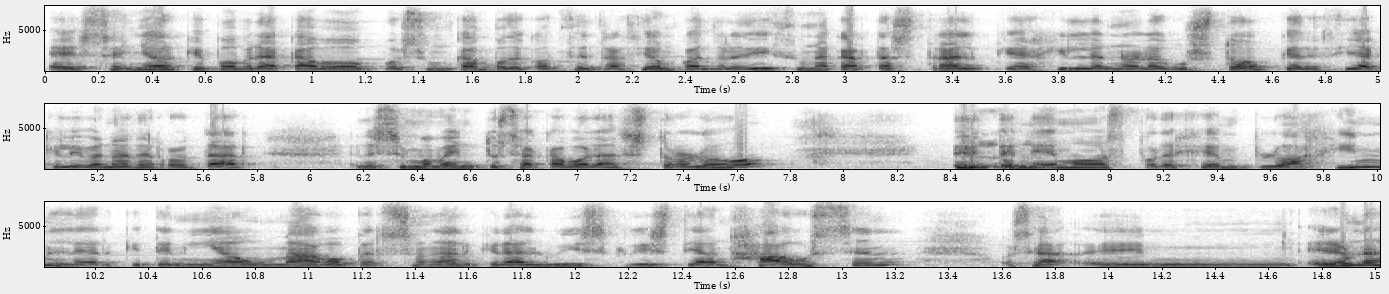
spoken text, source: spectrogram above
el señor que pobre acabó pues un campo de concentración cuando le dice una carta astral que a Hitler no le gustó, que decía que le iban a derrotar. En ese momento se acabó el astrólogo. Tenemos, por ejemplo, a Himmler, que tenía un mago personal que era Luis Christian Hausen. O sea, em, era, una,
